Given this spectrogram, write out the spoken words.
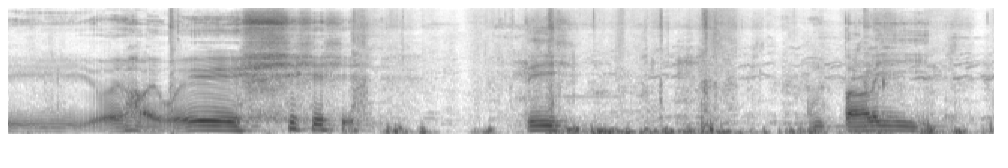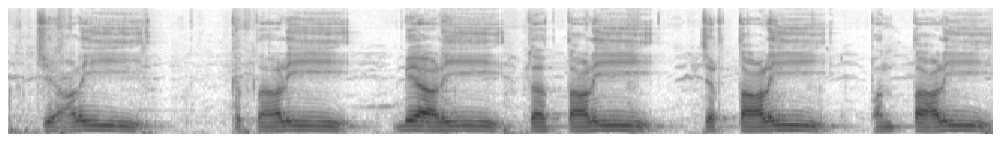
ਈ ਓਏ ਹਾਏ ਓਏ। 30 39 40 41 42 43 44 45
